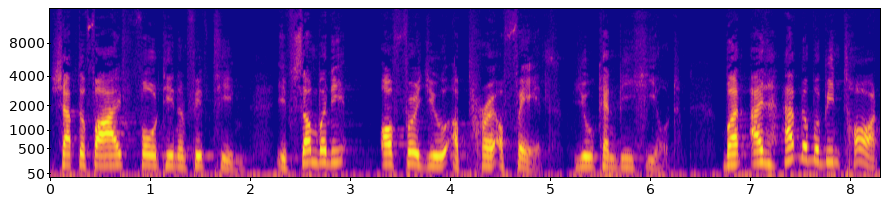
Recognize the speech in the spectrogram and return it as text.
chapter 5, 14 and 15. If somebody offer you a prayer of faith, you can be healed. But I have never been taught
